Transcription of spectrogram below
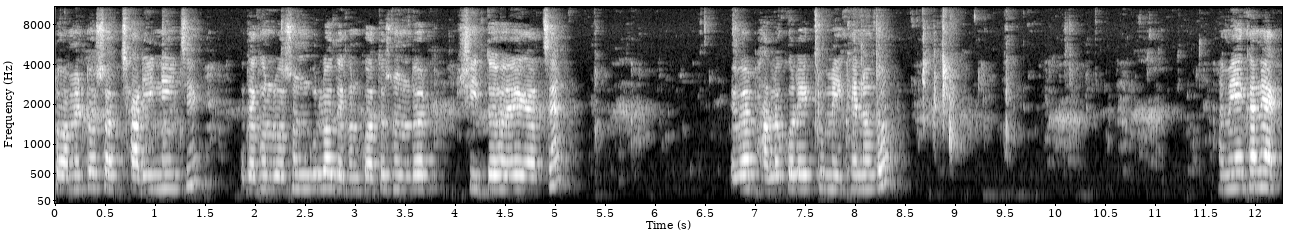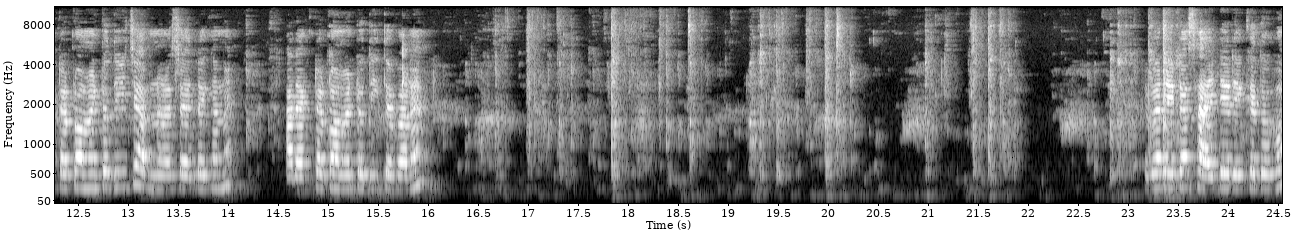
টমেটো সব ছাড়িয়ে নিয়েছি। দেখুন রসুনগুলো, দেখুন কত সুন্দর সিদ্ধ হয়ে গেছে। এবার ভালো করে একটু মেখে নেব। আমি এখানে একটা টমেটো দিয়েছি, আপনারা চাইলে এখানে আর একটা টমেটো দিতে পারেন। এবার এটা সাইডে রেখে দেবো।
